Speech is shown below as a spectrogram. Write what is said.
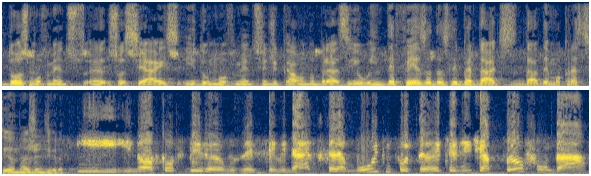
dos movimentos eh, sociais e do movimento sindical no Brasil em defesa das liberdades da democracia, não é, Jandira? E, e nós consideramos nesse seminário que era muito importante a gente aprofundar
